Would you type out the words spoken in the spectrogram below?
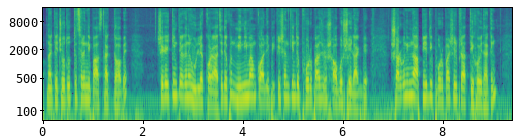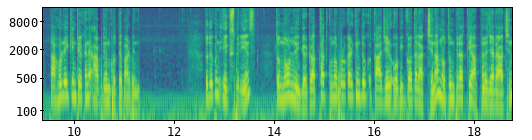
আপনাকে চতুর্থ শ্রেণি পাস থাকতে হবে। সেটাই কিন্তু এখানে উল্লেখ করা আছে। দেখুন মিনিমাম কোয়ালিফিকেশান কিন্তু ফোর পাস অবশ্যই লাগবে। সর্বনিম্ন আপনি যদি ফোর পাসের প্রার্থী হয়ে থাকেন, তাহলেই কিন্তু এখানে আবেদন করতে পারবেন। তো দেখুন এক্সপিরিয়েন্স তো নো নিগেট অর্থাৎ কোনো প্রকার কিন্তু কাজের অভিজ্ঞতা লাগছে না। নতুন প্রার্থী আপনারা যারা আছেন,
